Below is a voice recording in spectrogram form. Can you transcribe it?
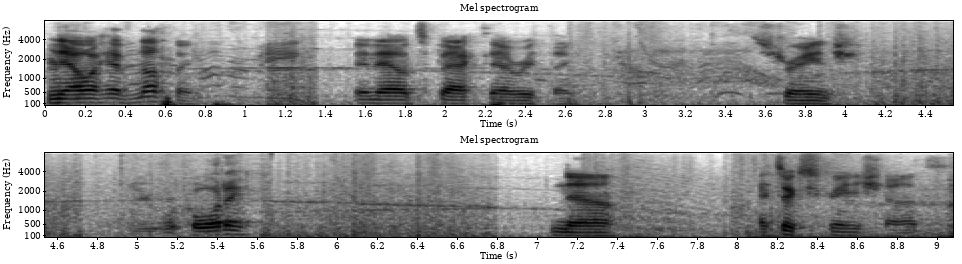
Now I have nothing. And now it's back to everything. Strange. You recording? No. I took screenshots.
